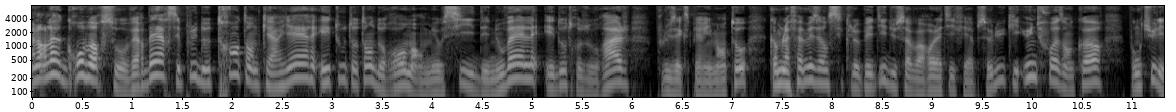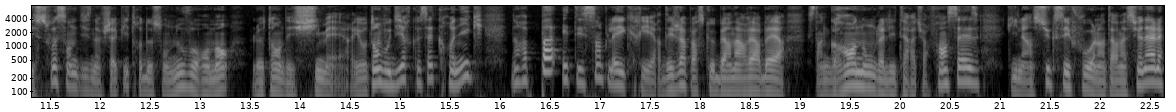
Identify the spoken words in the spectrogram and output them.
Alors là, gros morceau, Werber, c'est plus de 30 ans de carrière et tout autant de romans, mais aussi des nouvelles et d'autres ouvrages plus expérimentaux, comme la fameuse encyclopédie du savoir relatif et absolu qui, une fois encore, ponctue les 79 chapitres de son nouveau roman, Le temps des chimères. Et autant vous dire que cette chronique n'aura pas été simple à écrire, déjà parce que Bernard Werber, c'est un grand nom de la littérature française, qu'il a un succès fou à l'international,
